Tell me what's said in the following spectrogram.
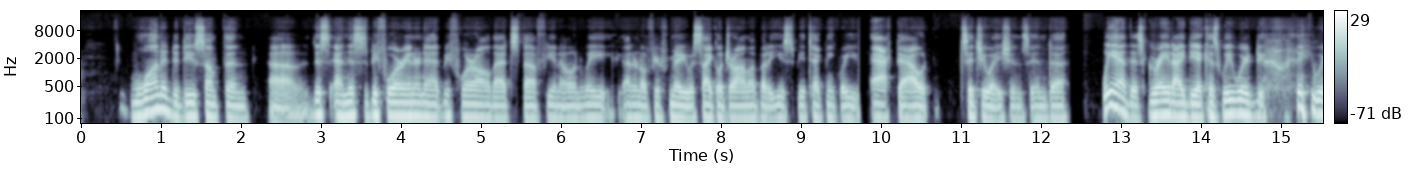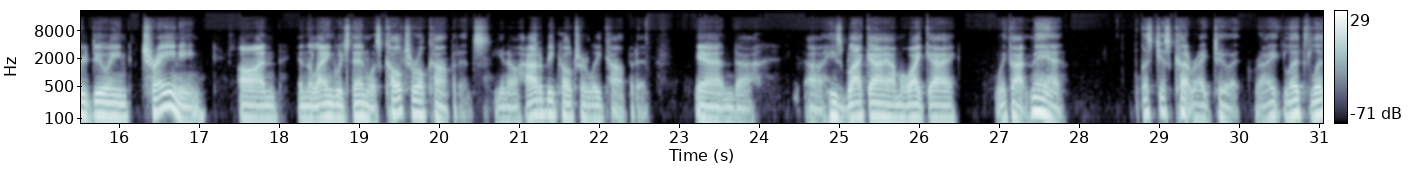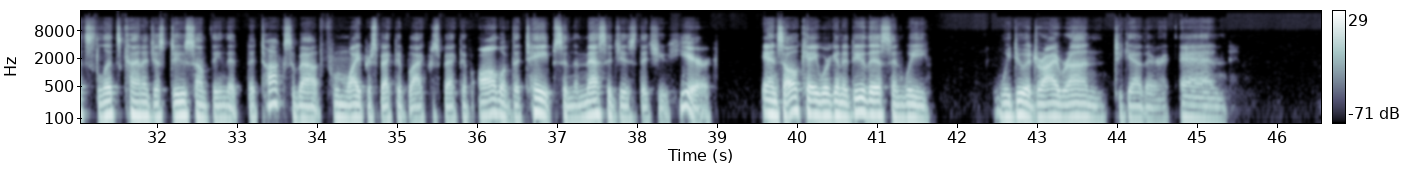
wanted to do something. Uh, this and this is before internet, before all that stuff, you know. And we, I don't know if you're familiar with psychodrama, but it used to be a technique where you act out situations. And uh, we had this great idea because we were do- we were doing training on and the language then was cultural competence you know how to be culturally competent. And uh, uh, he's a black guy i'm a white guy. We thought man let's just cut right to it right? Let's let's let's kind of just do something that that talks about from white perspective black perspective all of the tapes and the messages that you hear. And so okay we're going to do this and we we do a dry run together and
